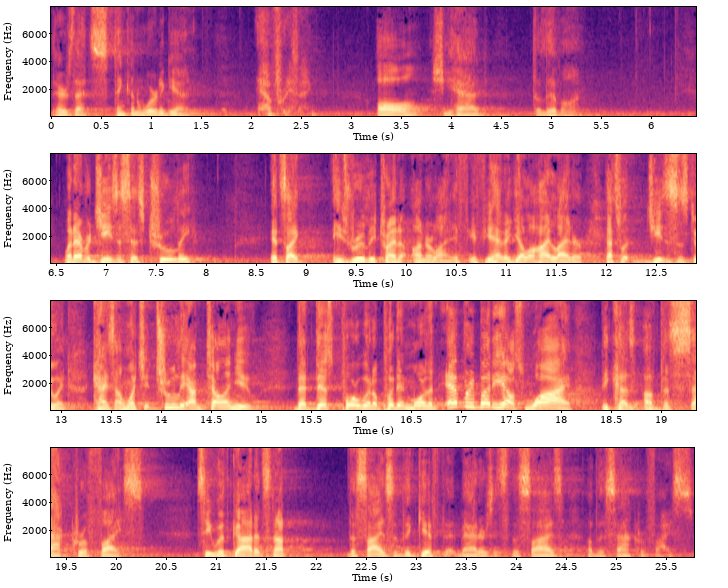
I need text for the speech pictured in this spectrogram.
There's that stinking word again everything. All she had to live on. Whenever Jesus says truly, it's like he's really trying to underline. If, if you had a yellow highlighter, that's what Jesus is doing. Guys, I want you, truly, I'm telling you, that this poor widow put in more than everybody else. Why? Because of the sacrifice. See, with God, it's not the size of the gift that matters, it's the size of the sacrifice.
